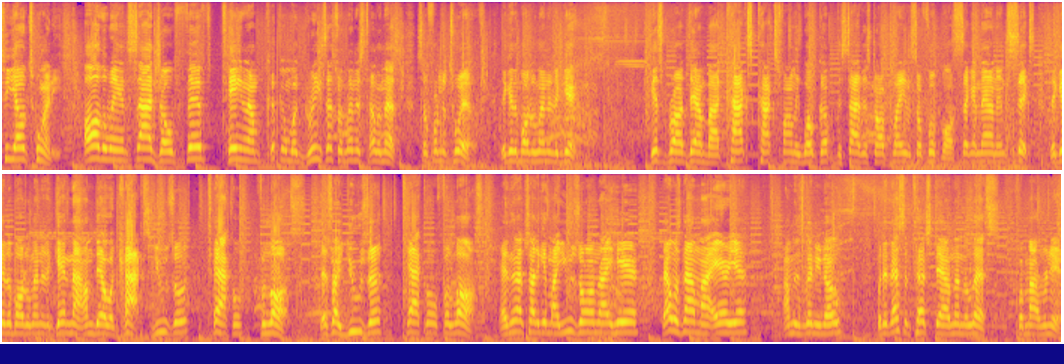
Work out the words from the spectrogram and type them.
to your 20, all the way inside your 15, and I'm cooking with grease. That's what Leonard's telling us. So from the 12, they get the ball to Leonard again. Gets brought down by Cox. Cox finally woke up, decided to start playing some football. Second down and six. They get the ball to Leonard again. Now I'm there with Cox. User, tackle for loss. That's right, user, tackle for loss. And then I try to get my user on right here. That was not my area. I'm just letting you know. But that's a touchdown nonetheless for Mount Rainier.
